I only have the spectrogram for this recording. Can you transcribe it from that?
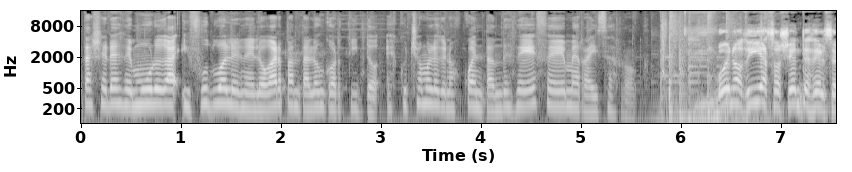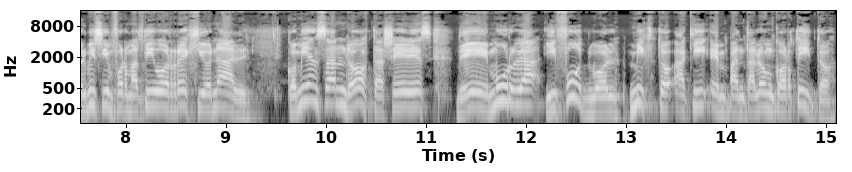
talleres de murga y fútbol en el hogar Pantalón Cortito. Escuchamos lo que nos cuentan desde FM Raíces Rock. Buenos días oyentes del Servicio Informativo Regional. Comienzan los talleres de murga y fútbol mixto aquí en Pantalón Cortito,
